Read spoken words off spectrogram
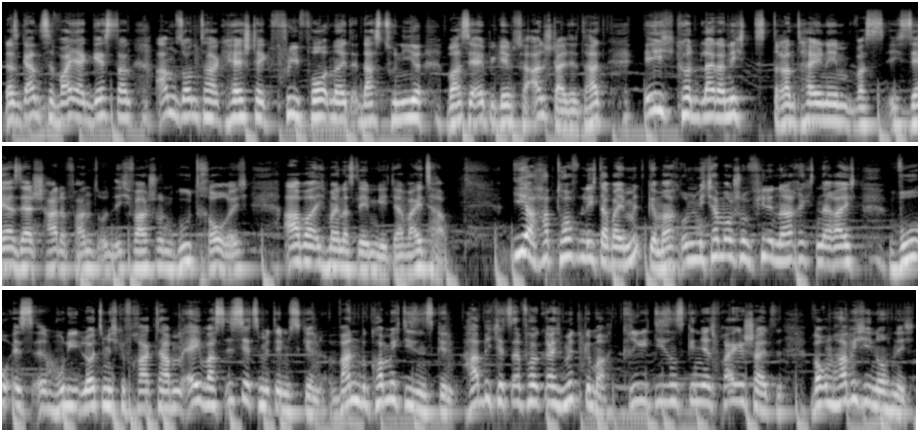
das Ganze war ja gestern am Sonntag Hashtag FreeFortnite, das Turnier, was ja Epic Games veranstaltet hat. Ich konnte leider nicht dran teilnehmen, was ich sehr, sehr schade fand und ich war schon gut traurig. Aber ich meine, das Leben geht ja weiter. Ihr habt hoffentlich dabei mitgemacht und mich haben auch schon viele Nachrichten erreicht, wo, es, äh, wo die Leute mich gefragt haben, ey, was ist jetzt mit dem Skin? Wann bekomme ich diesen Skin? Habe ich jetzt erfolgreich mitgemacht? Kriege ich diesen Skin jetzt freigeschaltet? Warum habe ich ihn noch nicht?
